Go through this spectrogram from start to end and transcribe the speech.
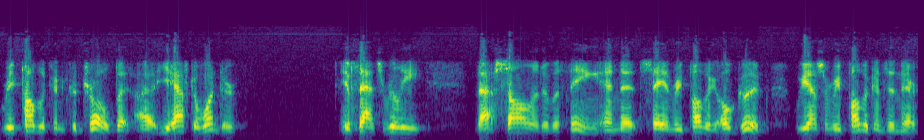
Republican control, but uh, you have to wonder if that's really that solid of a thing, and that saying Republican, oh, good, we have some Republicans in there.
